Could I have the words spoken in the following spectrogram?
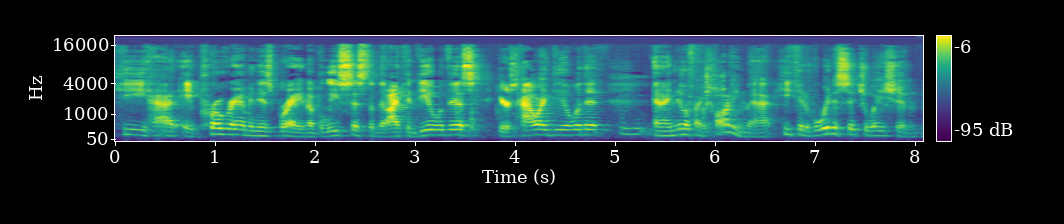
he had a program in his brain, a belief system that I can deal with this. Here's how I deal with it. Mm-hmm. And I knew if I taught him that, he could avoid a situation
